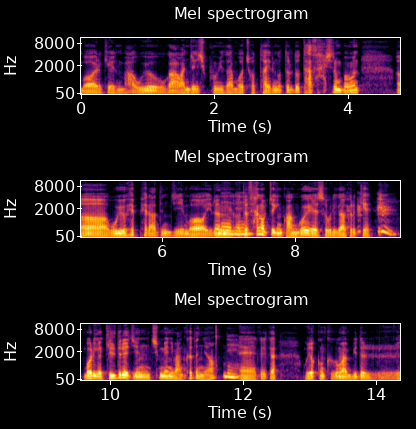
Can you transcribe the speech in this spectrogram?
뭐 이렇게 막 우유가 완전 식품이다, 뭐 좋다 이런 것들도 다 사실은 보면 어 우유 회폐라든지 뭐 이런 네네. 어떤 상업적인 광고에 의해서 우리가 그렇게 머리가 길들여진 측면이 많거든요. 네. 예, 그러니까 무조건 그것만 믿을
